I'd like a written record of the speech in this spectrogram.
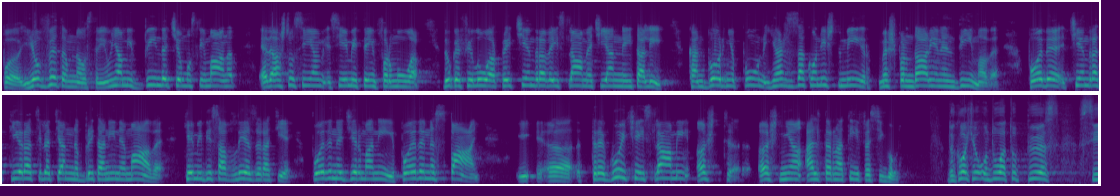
Po, jo vetëm në Austri, unë jam i bindur që muslimanët, edhe ashtu si, jam, si jemi të informuar, duke filluar prej qendrave islame që janë në Itali, kanë bërë një punë jashtëzakonisht të mirë me shpërndarjen e ndihmave, po edhe qendrat tjera të cilat janë në Britaninë e Madhe, kemi disa vlezër atje, po edhe në Gjermani, po edhe në Spanjë, tregoj që islami është, është një alternativë e sigurt. Ndërkohë që unë dua t'ju pyes si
